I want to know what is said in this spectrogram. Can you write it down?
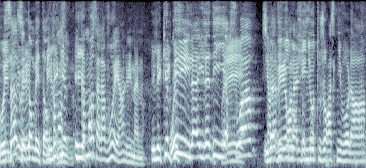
Oui, Ça, mais- c'est oui. embêtant. Mais Il commence, quel- et il y il a commence pas- à l'avouer hein, lui-même. Quelques Oui, il a, il a dit hier Oui. soir. Si il on a avait dit eu Ronaldinho soir. toujours à ce niveau-là.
